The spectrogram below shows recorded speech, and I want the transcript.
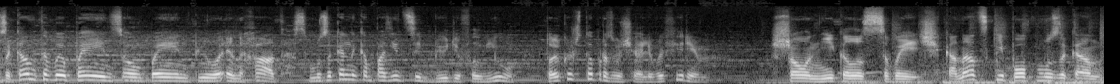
Музыканты The Pains of Bane Pure and Hot с музыкальной композицией Beautiful You только что прозвучали в эфире. Шон Николас Свейдж, канадский поп-музыкант,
